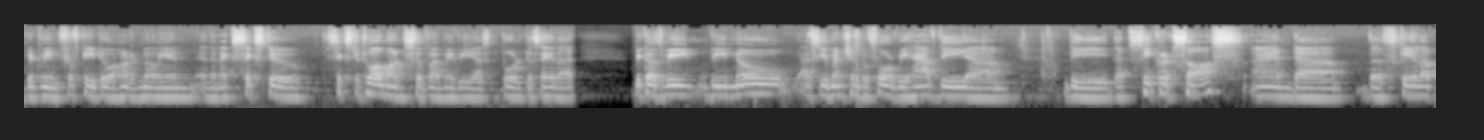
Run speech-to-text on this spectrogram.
between 50 to 100 million in the next six to six to 12 months, if I may be as bold to say that, because we we know, as you mentioned before, we have the um, the that secret sauce and uh, the scale up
